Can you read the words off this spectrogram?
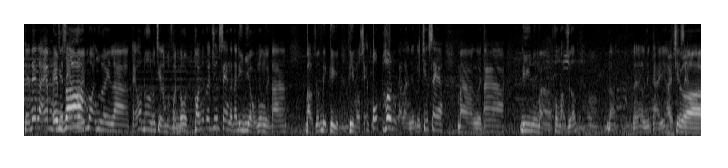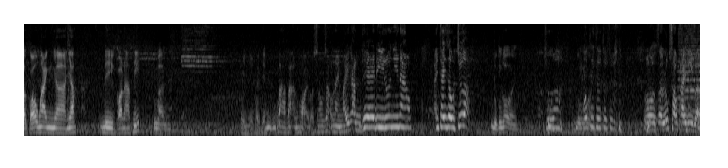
thế nên là em Êm chia do. sẻ với mọi người là cái order nó chỉ là một phần thôi. Có những cái chiếc xe người ta đi nhiều nhưng người ta bảo dưỡng định kỳ thì nó sẽ tốt hơn cả là những cái chiếc xe mà người ta đi nhưng mà không bảo dưỡng. Đấy đấy là những cái Ngày chia sẻ. xưa có ông anh à, nhá Đi con Atit. Vâng. Hình như phải đến 3 vạn hỏi mà sao dạo này máy gắn thế đi nó như nào? Anh thay dầu chưa? Đúng rồi. Chưa? Đúng Ô, rồi. thế, thế, thế, thế. Sao lúc sau thay đi bảo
